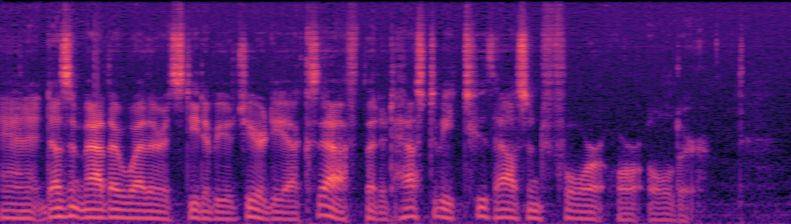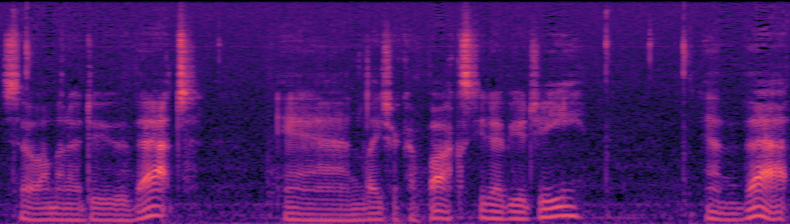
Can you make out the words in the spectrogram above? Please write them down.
And it doesn't matter whether it's DWG or DXF, but it has to be 2004 or older. So I'm going to do that and laser cut box DWG and that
